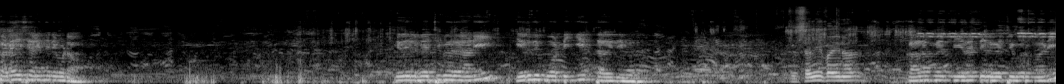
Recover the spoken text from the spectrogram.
கடைசி ஐந்து நிமிடம் இதில் வெற்றி பெறும் அணி இறுதிப் போட்டிக்கு தகுதி பெறும். செமிஃபைனல் களமென் இரண்டில் வெற்றி பெறும் அணி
